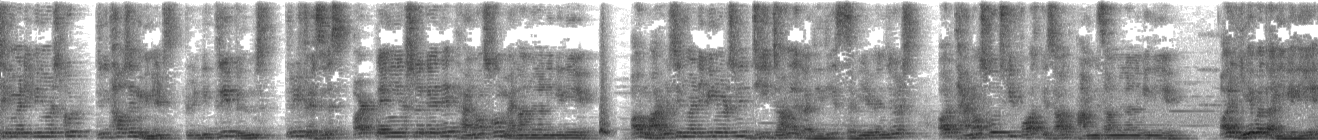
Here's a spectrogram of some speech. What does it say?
सिनेमैटिक यूनिवर्स को 3000 मिनट्स 23 फिल्म्स 3 फेसेस और 10 इयर्स लग गए थे थैनोस को मैदान में लाने के लिए। और मार्वल सिनेमैटिक यूनिवर्स ने जी जान लगा दी थी सभी एवेंजर्स और थैनोस को उसकी फौज के साथ आमने सामने लाने के लिए। और ये बताने के लिए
